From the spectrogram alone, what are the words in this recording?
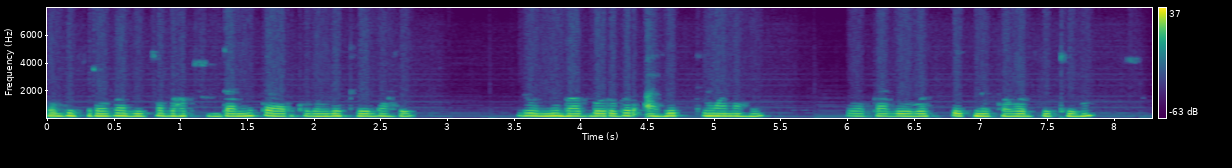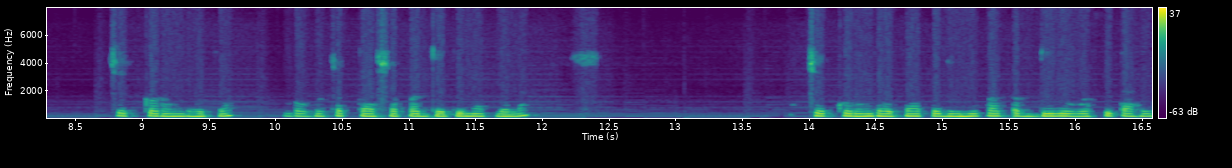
आता दुसऱ्या बाजूचा भाग सुद्धा मी तयार करून घेतलेला आहे. दोन्ही भाग बरोबर आहेत किंवा नाही हे आता व्यवस्थित एकमेकावरती ठेवून चेक करून घ्यायचं. बघू शकता अशा पद्धतीने आपल्याला चेक करून घ्यायचं. आपले दोन्ही भाग अगदी व्यवस्थित आहे.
